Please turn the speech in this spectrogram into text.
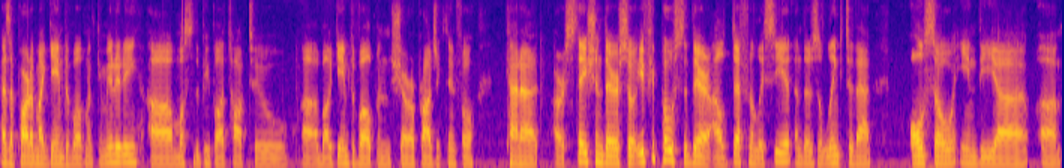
as a part of my game development community. Uh, most of the people I talk to uh, about game development, share our project info, kind of are stationed there. So if you post it there, I'll definitely see it, and there's a link to that also in the uh, um,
